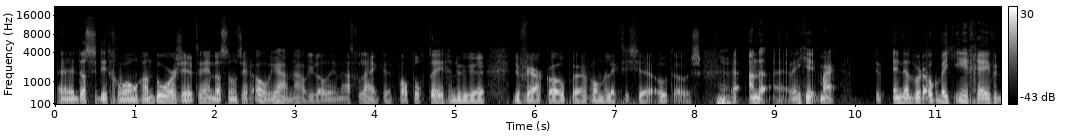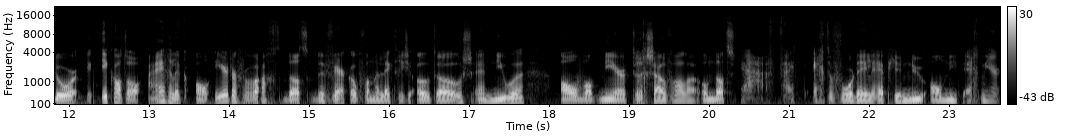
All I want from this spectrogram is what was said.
uh, dat ze dit gewoon gaan doorzetten. En dat ze dan zeggen, oh ja, nou, jullie hadden inderdaad gelijk. Het valt toch tegen nu de verkoop van elektrische auto's. Ja. aan de, weet je, maar en dat wordt ook een beetje ingegeven door. Ik had al eigenlijk al eerder verwacht dat de verkoop van elektrische auto's en nieuwe al wat meer terug zou vallen. Omdat, ja, echte voordelen heb je nu al niet echt meer.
